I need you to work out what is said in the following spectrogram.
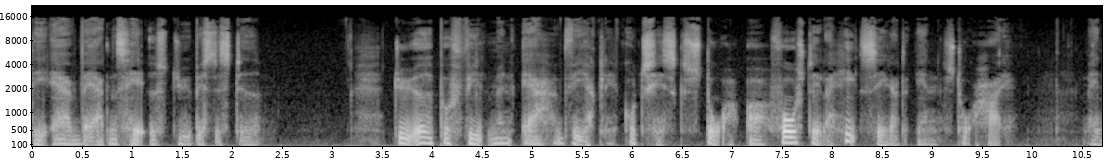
Det er verdenshavets dybeste sted. Dyret på filmen er virkelig grotesk stor og forestiller helt sikkert en stor haj. Men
